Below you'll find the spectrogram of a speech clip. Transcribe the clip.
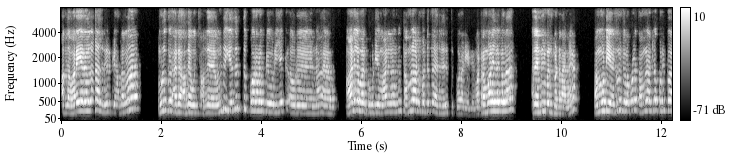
அந்த வரையறைலாம் அது இருக்கு. அதெல்லாம் முழுக்க அதை அதை அதை வந்து எதிர்த்து போராடக்கூடிய ஒரு இயக்க ஒரு மாநிலம் இருக்கக்கூடிய மாநிலம் வந்து தமிழ்நாடு மட்டும்தான் எதிர்த்து போராடிட்டு மற்ற மாநிலங்கள்லாம் அதை இம்ப்ளிமெண்ட் பண்றாங்க. நம்முடைய இன்னும் சொல்லப்போனா தமிழ்நாட்டுல குறிப்பா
